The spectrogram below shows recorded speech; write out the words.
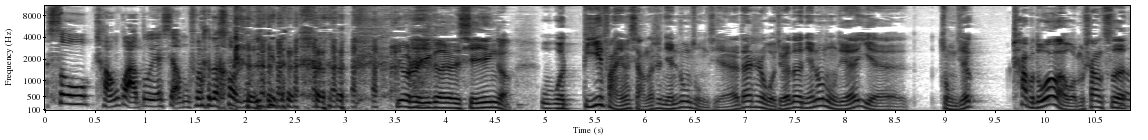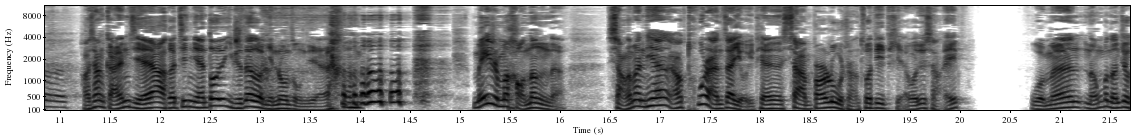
搜长寡度也想不出来的好主意的。又是一个谐音梗。我我第一反应想的是年终总结，但是我觉得年终总结也总结差不多了。我们上次嗯好像感恩节啊和今年都一直在做年终总结，没什么好弄的。想了半天，然后突然在有一天下班路上坐地铁，我就想，哎，我们能不能就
